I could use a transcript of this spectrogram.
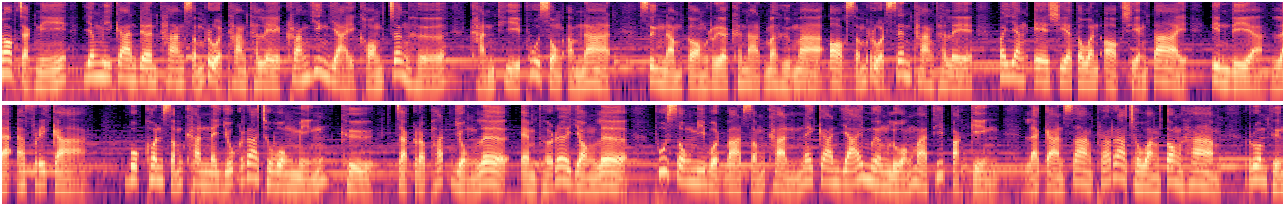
นอกจากนี้ยังมีการเดินทางสำรวจทางทะเลครั้งยิ่งใหญ่ของเจิ้งเหอ ขันทีผู้ทรงอำนาจ ซึ่งนำกองเรือขนาดมหึมาออกสำรวจเส้นทางทะเล ไปยังเอเชียตะวันออกเฉียงใต้ อินเดีย และแอฟริกา บุคคลสำคัญในยุคราชวงศ์หมิง คือจักรพรรดิหยงเล่อ Emperor ยองเล่อผู้ทรงมีบทบาทสำคัญในการย้ายเมืองหลวงมาที่ปักกิ่ง และการสร้างพระราชวังต้องห้าม รวมถึง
